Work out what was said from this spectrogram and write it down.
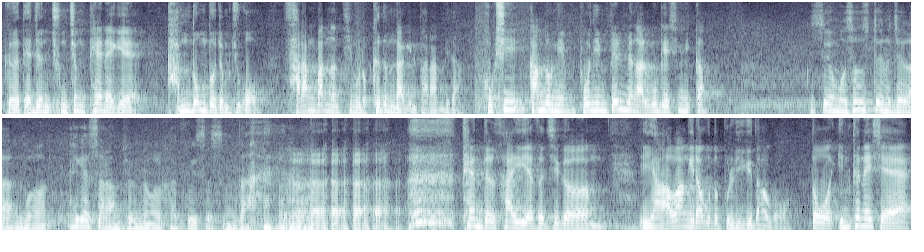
그 대전 충청 팬에게 감동도 좀 주고 사랑받는 팀으로 거듭나길 바랍니다. 혹시 감독님 본인 별명 알고 계십니까? 글쎄요, 뭐 선수 때는 제가 뭐 해결사라는 별명을 갖고 있었습니다. 팬들 사이에서 지금 야왕이라고도 불리기도 하고 또 인터넷에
